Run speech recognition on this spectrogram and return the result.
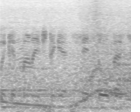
We can manage to get fit or better.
